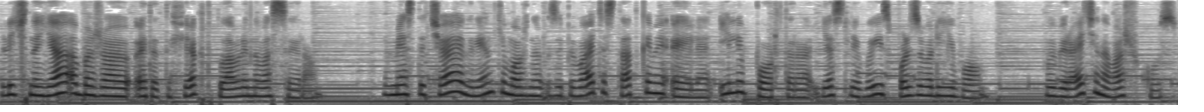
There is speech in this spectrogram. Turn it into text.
Лично я обожаю этот эффект плавленного сыра. Вместо чая гренки можно запивать остатками эля или портера, если вы использовали его. Выбирайте на ваш вкус.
